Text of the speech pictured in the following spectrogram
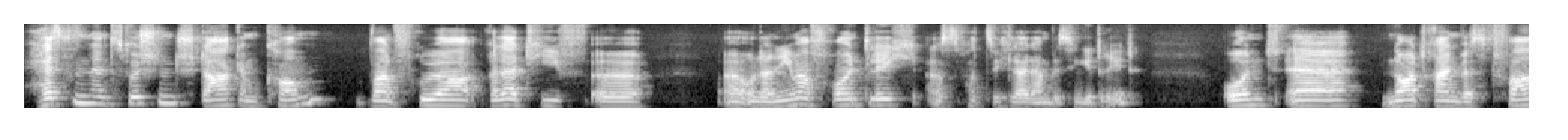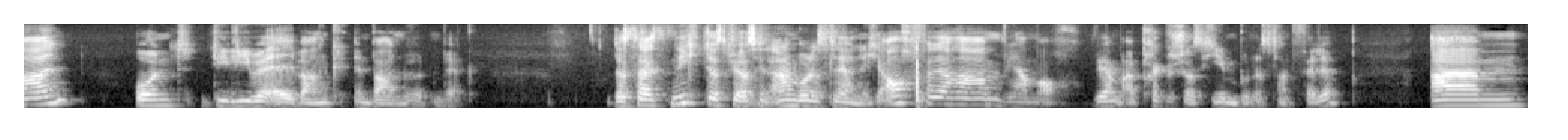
Hessen inzwischen stark im Kommen, waren früher relativ äh, äh, unternehmerfreundlich, das hat sich leider ein bisschen gedreht. Und äh, Nordrhein-Westfalen und die liebe L-Bank in Baden-Württemberg. Das heißt nicht, dass wir aus den anderen Bundesländern nicht auch Fälle haben. Wir haben auch, wir haben praktisch aus jedem Bundesland Fälle. Ähm,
